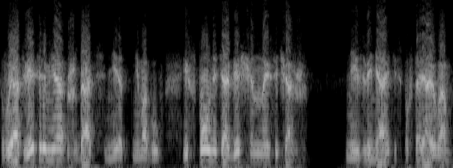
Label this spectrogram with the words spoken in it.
Вы ответили мне ждать, нет, не могу. Исполните обещанное сейчас же. Не извиняйтесь, повторяю вам.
